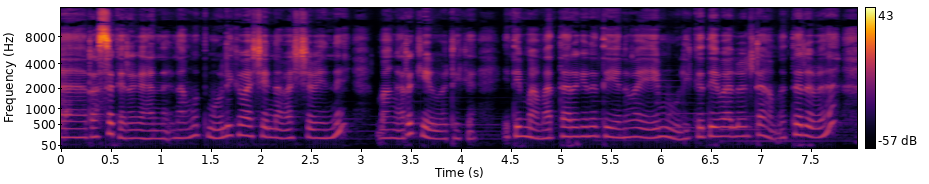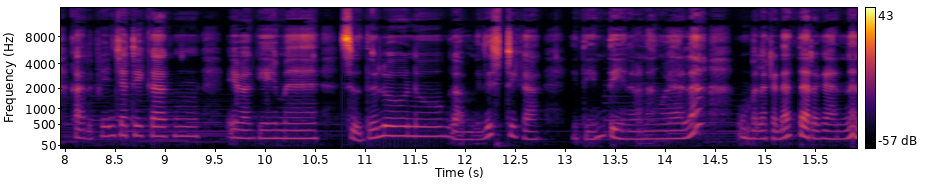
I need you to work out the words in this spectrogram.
රස කරගන්න නමුත් මූලික වශයෙන් අවශ්‍ය වෙන්නේ මං අර කිව්ව ටික. ඉතින් මමත් අරගෙන තියෙනවා ඒ මූලික දේවල් වලට අමතරව කරපිංච ටිකක් ඒ වගේම සුදු ලූණු ගම්මිරිස් ටිකක්. ඉතින් තියෙනවා නම් ඔයාලා උඹලකටත් අරගන්න.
